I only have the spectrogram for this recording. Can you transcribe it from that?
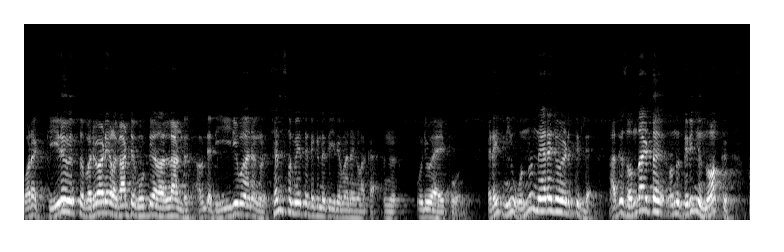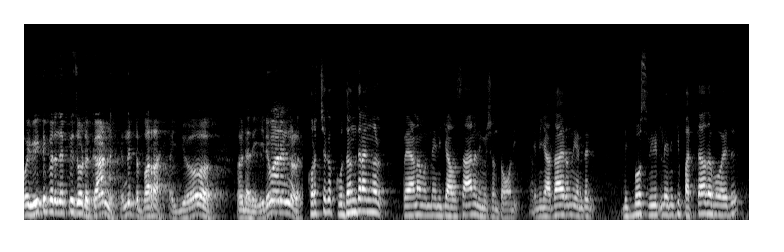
കുറെ കീരവിത്ത് പരിപാടികൾ കാട്ടി കൂട്ടിയതല്ലാണ്ട് അവന്റെ തീരുമാനങ്ങൾ. ചില സമയത്ത് എടുക്കുന്ന തീരുമാനങ്ങളൊക്കെ അങ്ങ് ഉരുവായി പോകുന്നു. എടേ നീ ഒന്നും നേരെ ചോ എടുത്തില്ല. അത് സ്വന്തമായിട്ട് ഒന്ന് തിരിഞ്ഞു നോക്ക്. പോയി വീട്ടിൽ വരുന്ന എപ്പിസോഡ് കാണ്. എന്നിട്ട് പറ. അയ്യോ അവന്റെ തീരുമാനങ്ങൾ. കുറച്ചൊക്കെ കുതന്ത്രങ്ങൾ വേണമെന്ന് എനിക്ക് അവസാന നിമിഷം തോന്നി. എനിക്ക് അതായിരുന്നു എന്റെ ബിഗ് ബോസ് വീട്ടിൽ എനിക്ക് പറ്റാതെ പോയത്.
